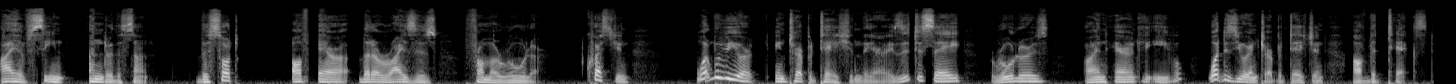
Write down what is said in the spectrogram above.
I have seen under the sun, the sort of error that arises from a ruler. Question: What would be your interpretation there? Is it to say rulers? are inherently evil? What is your interpretation of the text?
